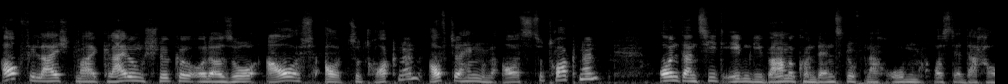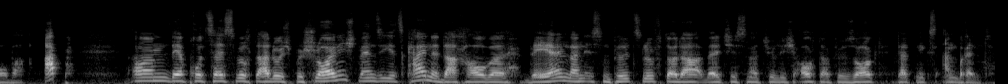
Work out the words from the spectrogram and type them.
auch vielleicht mal Kleidungsstücke oder so aus, aus zu trocknen, aufzuhängen und auszutrocknen. Und dann zieht eben die warme Kondensluft nach oben aus der Dachhaube ab. Ähm, der Prozess wird dadurch beschleunigt. Wenn Sie jetzt keine Dachhaube wählen, dann ist ein Pilzlüfter da, welches natürlich auch dafür sorgt, dass nichts anbrennt.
